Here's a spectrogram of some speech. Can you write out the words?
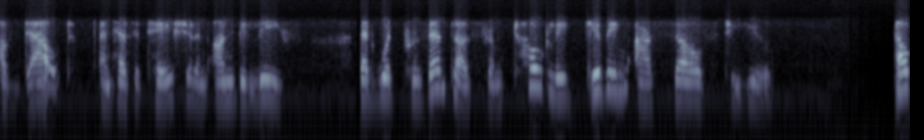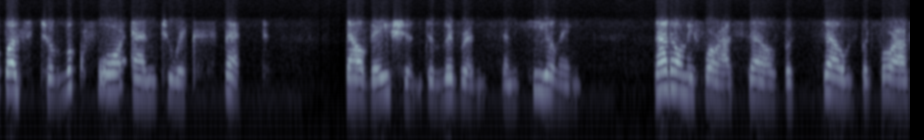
of doubt and hesitation and unbelief that would prevent us from totally giving ourselves to you. Help us to look for and to expect salvation, deliverance, and healing, not only for ourselves, but selves, but for our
